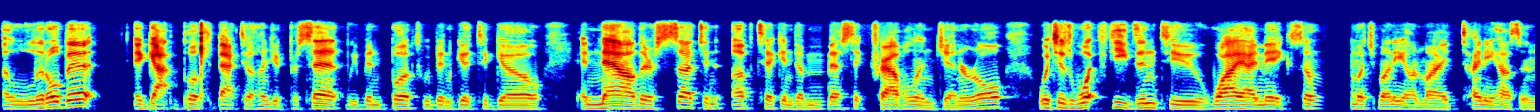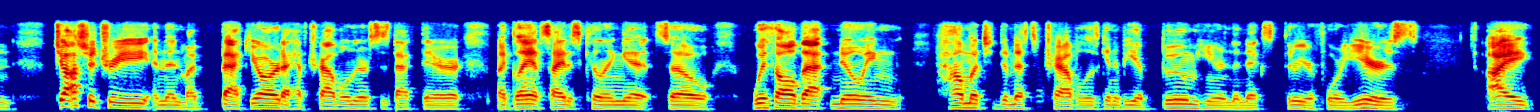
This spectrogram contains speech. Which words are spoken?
a little bit, it got booked back to 100%. We've been booked, we've been good to go. And now there's such an uptick in domestic travel in general, which is what feeds into why I make so much money on my tiny house in Joshua Tree and then my backyard. I have travel nurses back there. My glamp site is killing it. So with all that, knowing how much domestic travel is going to be a boom here in the next three or four years, I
